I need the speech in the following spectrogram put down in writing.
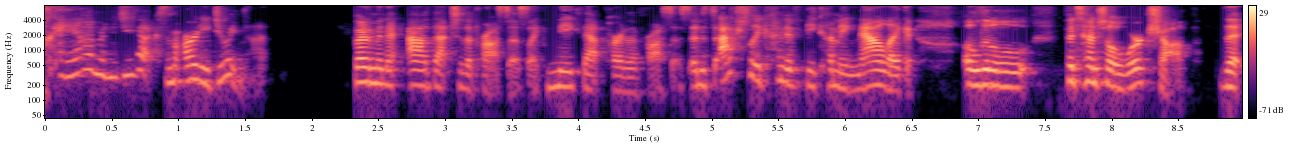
okay, yeah, I'm going to do that because I'm already doing that but I'm going to add that to the process, like make that part of the process. And it's actually kind of becoming now like a little potential workshop that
